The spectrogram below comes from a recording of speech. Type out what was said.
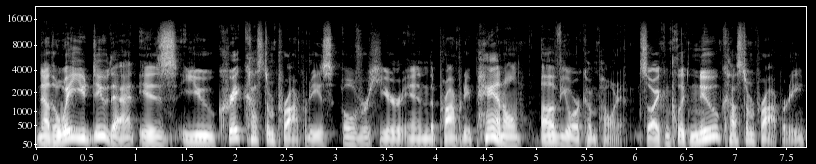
Now, the way you do that is you create custom properties over here in the property panel of your component. So I can click New Custom Property,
